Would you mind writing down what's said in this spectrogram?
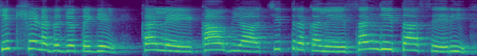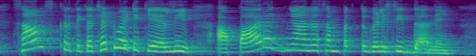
ಶಿಕ್ಷಣದ ಜೊತೆಗೆ ಕಲೆ, ಕಾವ್ಯ, ಚಿತ್ರಕಲೆ, ಸಂಗೀತ ಸೇರಿ ಸಾಂಸ್ಕೃತಿಕ ಚಟುವಟಿಕೆಯಲ್ಲಿ ಅಪಾರ ಜ್ಞಾನ ಸಂಪತ್ತು ಗಳಿಸಿದ್ದಾನೆ.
